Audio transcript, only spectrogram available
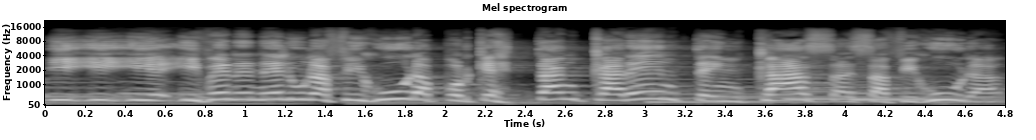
Y, ven en él una figura porque es tan carente en casa esa figura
